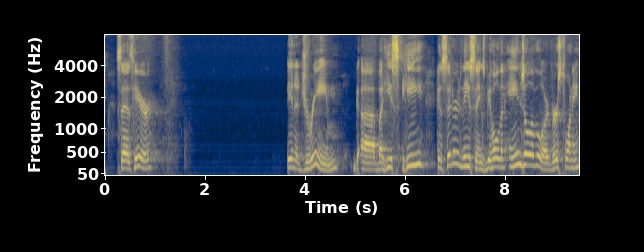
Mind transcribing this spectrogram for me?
It says here, in a dream, uh, but he, he considered these things. Behold, an angel of the Lord, verse 20,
